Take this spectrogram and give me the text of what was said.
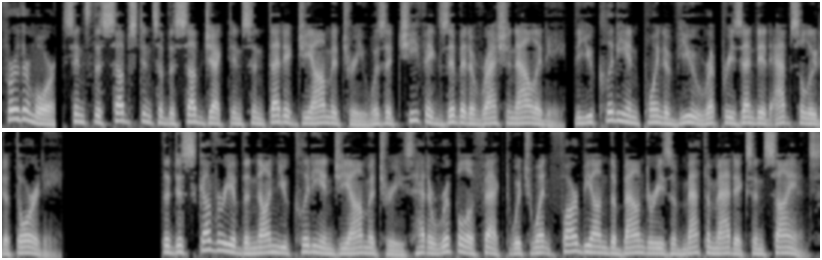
Furthermore, since the substance of the subject in synthetic geometry was a chief exhibit of rationality, the Euclidean point of view represented absolute authority. The discovery of the non-Euclidean geometries had a ripple effect which went far beyond the boundaries of mathematics and science.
